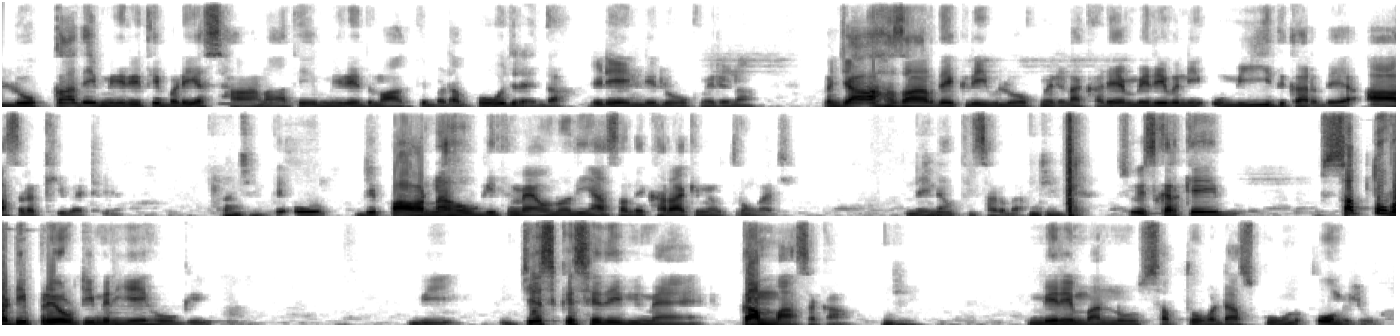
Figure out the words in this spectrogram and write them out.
ਲੋਕਾਂ ਦੇ ਮੇਰੇ ਤੇ ਬੜੇ ਆਸਾਨ ਆ ਤੇ ਮੇਰੇ ਦਿਮਾਗ ਤੇ ਬੜਾ ਬੋਝ ਰਹਿੰਦਾ। ਜਿਹੜੇ ਇੰਨੇ ਲੋਕ ਮੇਰੇ ਨਾਲ 50000 ਦੇ ਕਰੀਬ ਲੋਕ ਮੇਰੇ ਨਾਲ ਖੜੇ ਆ ਮੇਰੇ ਵੱਲੋਂ ਉਮੀਦ ਕਰਦੇ ਆ ਆਸ ਰੱਖੀ ਬੈਠੇ ਆ। ਹਾਂਜੀ। ਤੇ ਉਹ ਜੇ ਪਾਵਰ ਨਾ ਹੋਊਗੀ ਤੇ ਮੈਂ ਉਹਨਾਂ ਦੀਆਂ ਆਸਾਂ ਤੇ ਖਰਾ ਕਿਵੇਂ ਉਤਰੂੰਗਾ ਜੀ? ਨਹੀਂ ਨਾ ਉਤਰ ਸਕਦਾ। ਜੀ। ਸੋ ਇਸ ਕਰਕੇ ਸਭ ਤੋਂ ਵੱਡੀ ਪ੍ਰਾਇੋਰਟੀ ਮੇਰੀ ਇਹ ਹੋਊਗੀ ਵੀ ਜਿਸ ਕਿਸੇ ਦੇ ਵੀ ਮੈਂ ਕੰਮ ਆ ਸਕਾਂ ਜੀ। ਮੇਰੇ ਮਨ ਨੂੰ ਸਭ ਤੋਂ ਵੱਡਾ ਸਕੂਨ ਉਹ ਮਿਲੂਗਾ।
